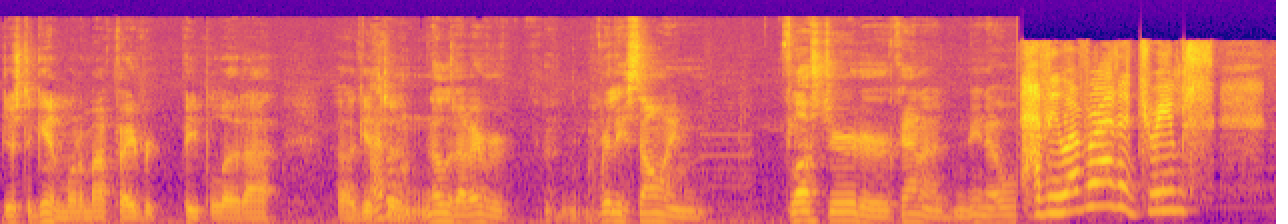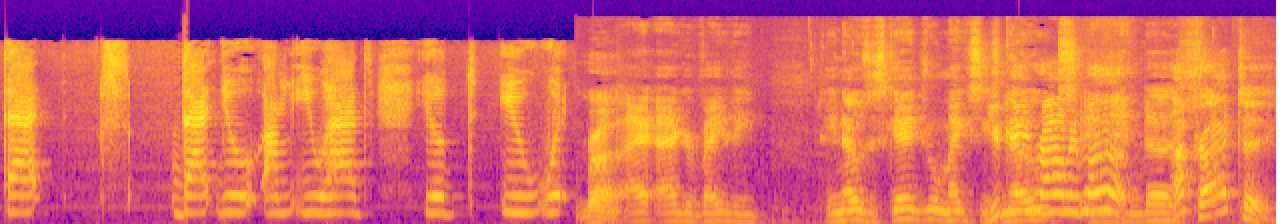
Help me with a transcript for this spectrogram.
just again, one of my favorite people that I uh, get I to. don't know that I've ever really saw him flustered or kind of, you know. Have you ever had a dreams that that you um you had you you w- a- Right. aggravated. He he knows the schedule, makes his You can't rile him and, up. and does. I've tried to.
